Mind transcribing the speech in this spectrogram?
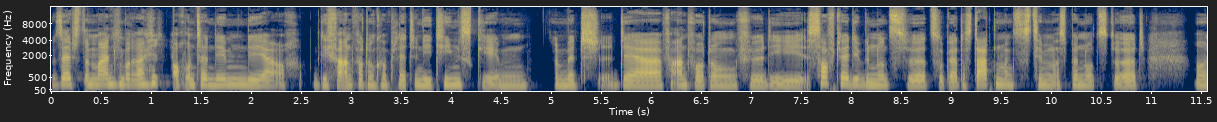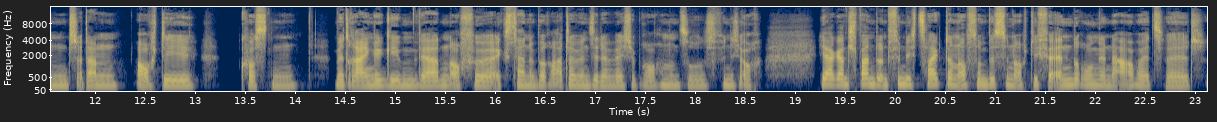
selbst in meinem Bereich auch Unternehmen, die ja auch die Verantwortung komplett in die Teams geben. mit der Verantwortung für die Software, die benutzt wird, sogar das Datenbanksystem, das benutzt wird und dann auch die Kosten mit reingegeben werden, auch für externe Berater, wenn sie dann welche brauchen und so. Das finde ich auch ja ganz spannend und finde ich zeigt dann auch so ein bisschen auch die Veränderungen in der Arbeitswelt,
